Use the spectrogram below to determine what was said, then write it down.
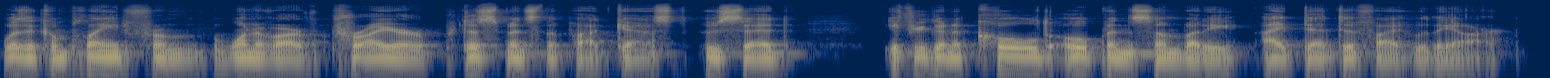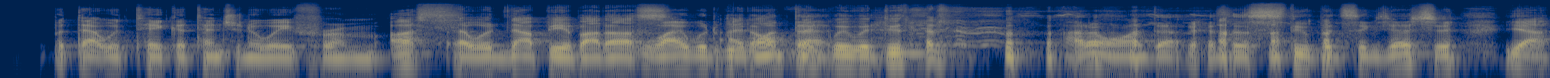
was a complaint from one of our prior participants in the podcast who said, "If you're going to cold open somebody, identify who they are." But that would take attention away from us. That would not be about us. Why would we I don't want think that? we would do that. I don't want that. That's a stupid suggestion. yeah.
